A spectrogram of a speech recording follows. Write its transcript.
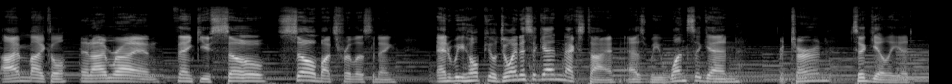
I'm Michael. and I'm Ryan. Thank you so, so much for listening, and we hope you'll join us again next time as we once again return to Gilead.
